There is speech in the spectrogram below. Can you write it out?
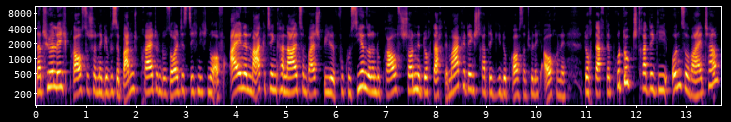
natürlich brauchst du schon eine gewisse Bandbreite und du solltest dich nicht nur auf einen Marketingkanal zum Beispiel fokussieren, sondern du brauchst schon eine durchdachte Marketingstrategie, du brauchst natürlich auch eine durchdachte Produktstrategie und so weiter.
